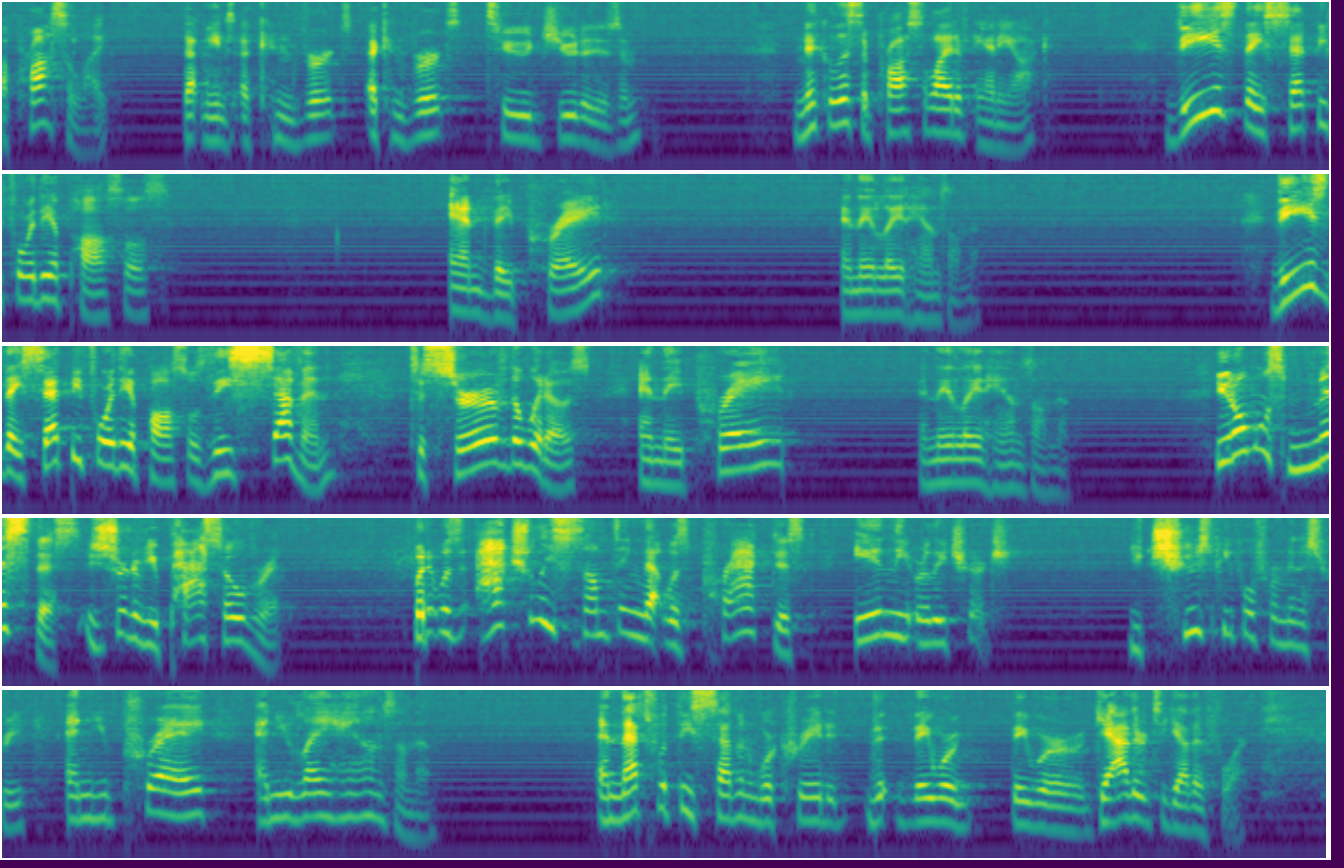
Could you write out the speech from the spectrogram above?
a proselyte, that means a convert, a convert to Judaism. Nicholas, a proselyte of Antioch. These they set before the apostles, and they prayed, and they laid hands on them. These they set before the apostles, these seven, to serve the widows, and they prayed, and they laid hands on them. You'd almost miss this. You sort of you pass over it. But it was actually something that was practiced in the early church. You choose people for ministry and you pray and you lay hands on them. And that's what these seven were created, they were, they were gathered together for,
